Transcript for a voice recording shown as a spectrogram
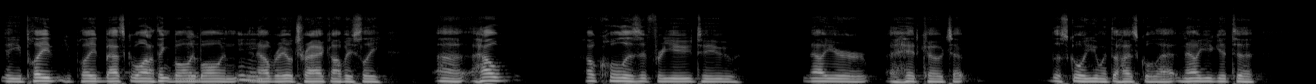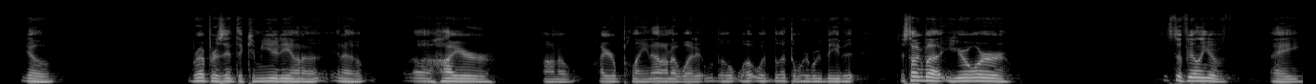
you, know, you played you played basketball and I think mm-hmm. volleyball mm-hmm. and, and Alvarado track. Obviously, uh, how how cool is it for you to now you're a head coach at the school you went to high school at. Now you get to you know represent the community on a in a, a higher on a higher plane. I don't know what it what would what the word would be, but just talk about your just the feeling of hey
